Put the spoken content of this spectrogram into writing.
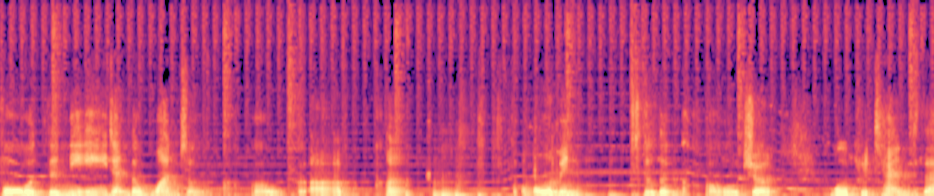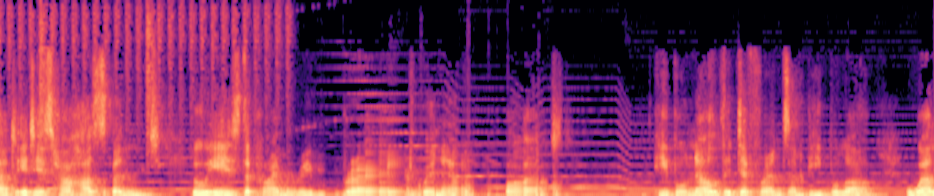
for the need and the want of, of conforming to the culture, will pretend that it is her husband who is the primary breadwinner, but people know the difference and people are well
